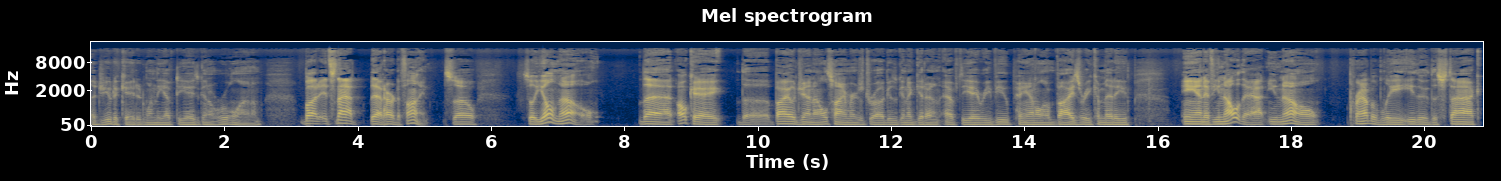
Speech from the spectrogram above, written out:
adjudicated, when the FDA is going to rule on them. But it's not that hard to find. So, so you'll know that okay, the Biogen Alzheimer's drug is going to get an FDA review panel, advisory committee, and if you know that, you know probably either the stock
